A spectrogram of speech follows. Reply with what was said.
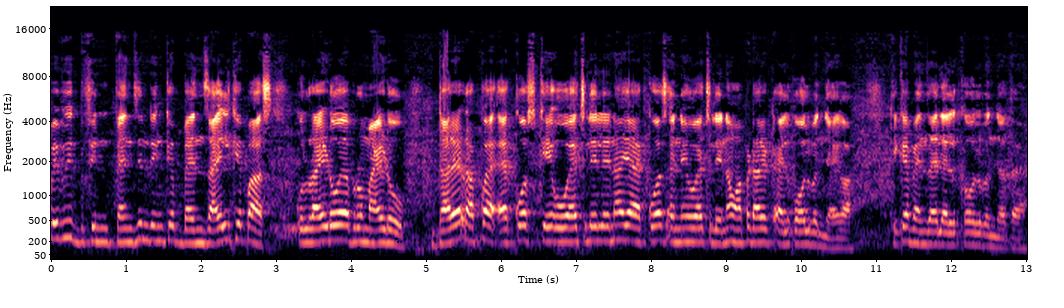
पे भी पेंजिन रिंग के बेंजाइल के पास क्लोराइड हो या ब्रोमाइड हो डायरेक्ट आपका एक्वस के ओ एच ले लेना या एक्वस एन ओ एच लेना, वहाँ पे डायरेक्ट एल्कोहल बन जाएगा। ठीक है? बेंजाइल एल्कोहल बन जाता है।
